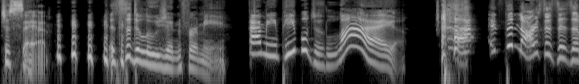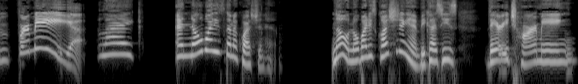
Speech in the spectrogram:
Just sad. it's a delusion for me. I mean, people just lie. it's the narcissism for me. Like, and nobody's gonna question him. No, nobody's questioning him because he's very charming.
